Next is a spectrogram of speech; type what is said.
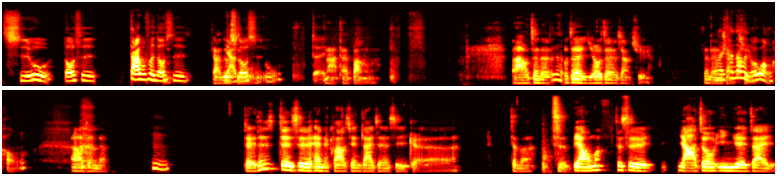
食物都是大部分都是亚洲食物，对，那太棒了啊！我真的，我真的以后真的想去，真的。我还看到很多网红啊，真的，嗯，对，但是真的是 Hand Cloud 现在真的是一个。怎么指标吗？就是亚洲音乐在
